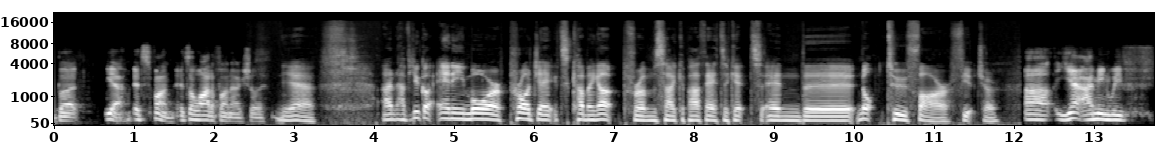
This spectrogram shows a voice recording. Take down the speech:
but yeah, it's fun. It's a lot of fun actually. Yeah. And have you got any more projects coming up from Psychopath Etiquette in the not too far future? Uh, yeah, I mean we've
